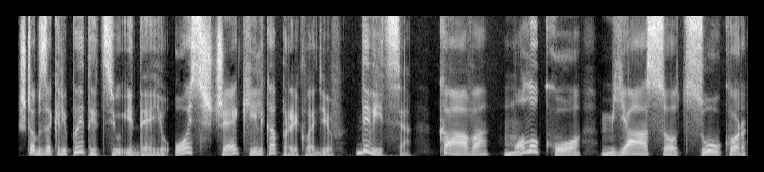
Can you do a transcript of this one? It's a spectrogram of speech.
Щоб закріпити цю ідею, ось ще кілька прикладів. Дивіться. Кава, молоко, м'ясо, цукор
